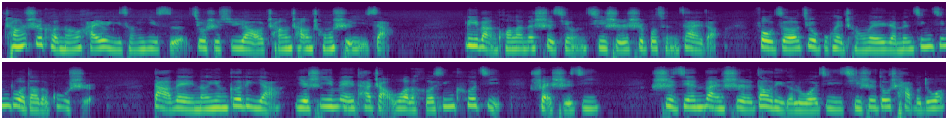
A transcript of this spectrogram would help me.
常识可能还有一层意思，就是需要常常重拾一下。力挽狂澜的事情其实是不存在的，否则就不会成为人们津津乐道的故事。大卫能赢歌利亚，也是因为他掌握了核心科技，甩时机。世间万事到底的逻辑其实都差不多，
